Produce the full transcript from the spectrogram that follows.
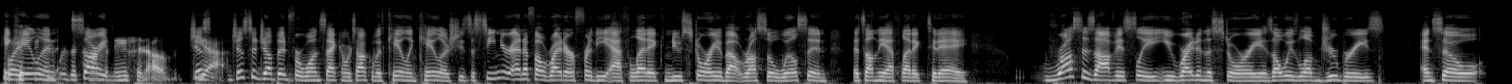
Hey, so Kalyn, sorry. Combination of just yeah. just to jump in for one second, we're talking with Kalyn Kahler. She's a senior NFL writer for the Athletic. New story about Russell Wilson that's on the Athletic today. Russ is obviously you write in the story has always loved Drew Brees, and so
